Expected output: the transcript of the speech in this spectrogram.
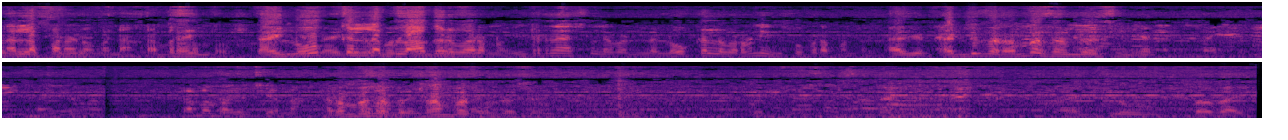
நல்லா. பண்ணணும்னா ரொம்ப சந்தோஷம். லோக்கல்ல. பிளாகர் வரணும். இன்டர்நேஷனல் லெவல்ல லோக்கல்ல வரணும். நீங்க சூப்பரா பண்றீங்க. அது கண்டிப்பா ரொம்ப சந்தோஷங்க. ரொம்ப மகிழ்ச்சி ரொம்ப சந்தோஷம் ரொம்ப சந்தோஷம். தேங்க்யூ பாய்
